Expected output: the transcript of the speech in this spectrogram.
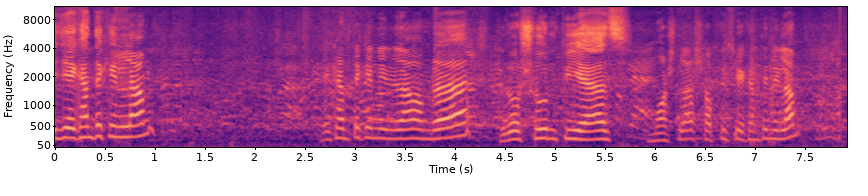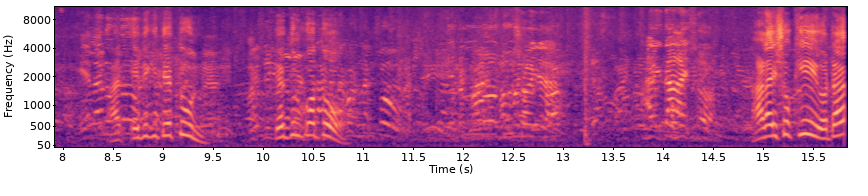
এই যে এখান থেকে কিনলাম এখান থেকে নিলাম আমরা রসুন পেঁয়াজ মশলা সব কিছু এখান থেকে নিলাম। আর এদিকে তেঁতুল। তেঁতুল কত? আড়াইশো। কি ওটা?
